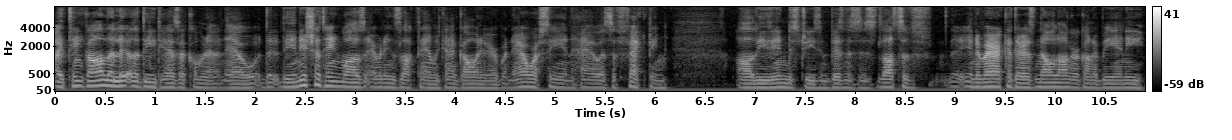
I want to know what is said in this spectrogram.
I think all the little details are coming out now. The, the initial thing was everything's locked down, we can't go anywhere, but now we're seeing how it's affecting all these industries and businesses. Lots of in America, there is no longer going to be any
